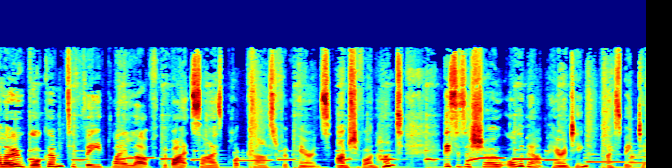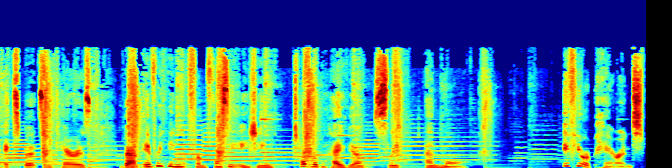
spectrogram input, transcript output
Hello, welcome to Feed, Play, Love, the bite sized podcast for parents. I'm Siobhan Hunt. This is a show all about parenting. I speak to experts and carers about everything from fussy eating, toddler behaviour, sleep, and more. If you're a parent,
